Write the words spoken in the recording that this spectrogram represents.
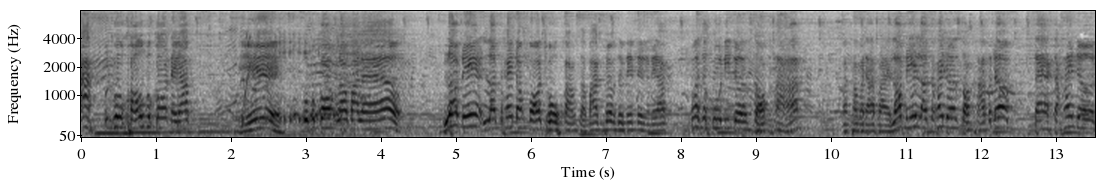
อะคุณครูขออุปกรณ์หน่อยครับนี่อุปกรณ์ของเรามาแล้ว รอบนี้เราจะให้น้องมอโชว์ความสามารถเพิ่มสักนิดหนึ่งนะครับเมื่อสักครู่นี้เดินสองขามันธรรมดาไป รอบนี้เราจะให้เดินสองขาเหมือนเดิมแต่จะให้เดิน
